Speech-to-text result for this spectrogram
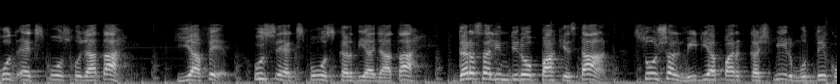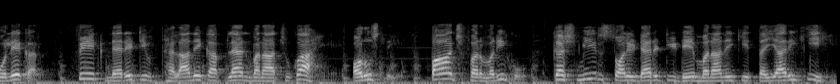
खुद एक्सपोज हो जाता है, या फिर उसे एक्सपोज कर दिया जाता है। दरअसल इन दिनों पाकिस्तान सोशल मीडिया पर कश्मीर मुद्दे को लेकर फेक नैरेटिव फैलाने का प्लान बना चुका है और उसने 5 फरवरी को कश्मीर सॉलिडेरिटी डे मनाने की तैयारी की है।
